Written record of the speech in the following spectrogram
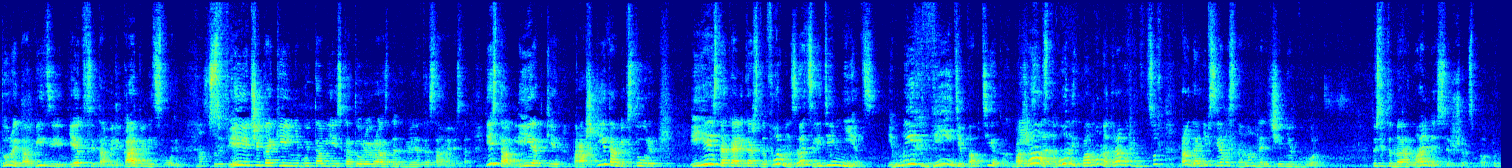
которые там в виде инъекций там, или капельниц вводят. Свечи какие-нибудь там есть, которые в разных это самое места. Есть таблетки, порошки, там микстуры. И есть такая лекарственная форма, называется леденец. И мы их видим в аптеках. Пожалуйста, вон их полно на травах леденцов. Правда, они все в основном для лечения горла. То есть это нормальное совершенно спокойно.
